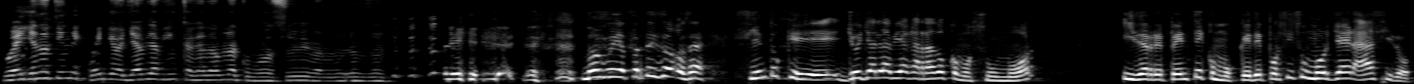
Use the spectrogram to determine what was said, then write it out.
Güey, ya no tiene cuello, ya habla bien cagado, habla como. Sí. No, güey, aparte de eso, o sea, siento que yo ya le había agarrado como su humor y de repente como que de por sí su humor ya era ácido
